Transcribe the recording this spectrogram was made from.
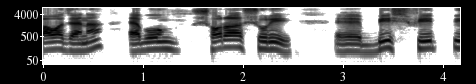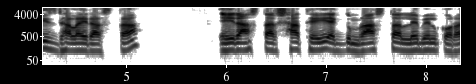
পাওয়া যায় না এবং সরাসরি বিশ ফিট পিচ ঢালাই রাস্তা। এই রাস্তার সাথেই একদম রাস্তা লেবেল করা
